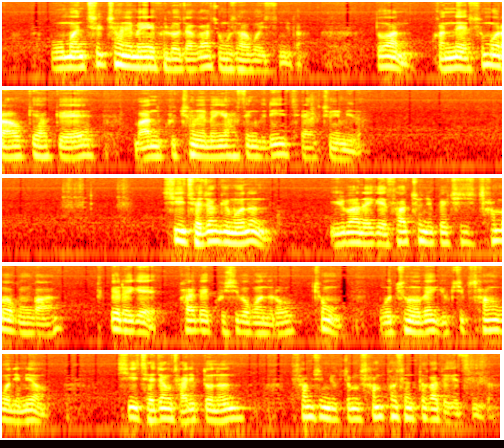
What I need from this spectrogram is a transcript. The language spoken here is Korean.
5만 7천여 명의 근로자가 종사하고 있습니다. 또한 관내 29개 학교에 1만 9천여 명의 학생들이 재학 중입니다. 시 재정 규모는 일반에게 4,673억 원과 특별에게 890억 원으로 총 5,563억 원이며 시 재정 자립도는 36.3%가 되겠습니다.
